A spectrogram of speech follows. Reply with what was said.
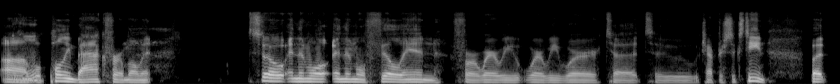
Um Mhm. we're pulling back for a moment. So and then we'll and then we'll fill in for where we where we were to to chapter 16. But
